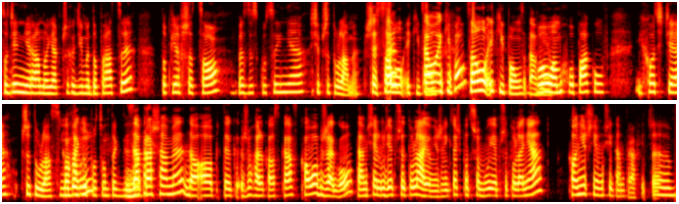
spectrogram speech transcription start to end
codziennie rano, jak przychodzimy do pracy, to pierwsze co, bezdyskusyjnie się przytulamy. Wszyscy? Całą ekipą. Całą ekipą? Całą ekipą. Cudownie. Wołam chłopaków i chodźcie, przytulas na Kochani, dobry początek dnia. Zapraszamy do optyk Żuchelkowska w koło brzegu. Tam się ludzie przytulają. Jeżeli ktoś potrzebuje przytulenia, koniecznie musi tam trafić. E,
